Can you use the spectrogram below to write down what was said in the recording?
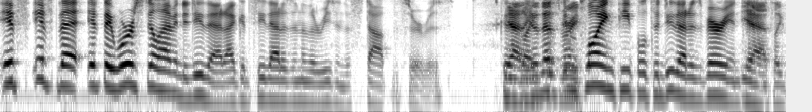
if if that if they were still having to do that, I could see that as another reason to stop the service. Yeah, like, because that's just very- employing people to do that is very intense. Yeah, it's like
